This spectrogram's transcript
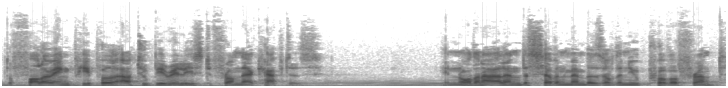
The following people are to be released from their captors. In Northern Ireland, the seven members of the New Provo Front.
